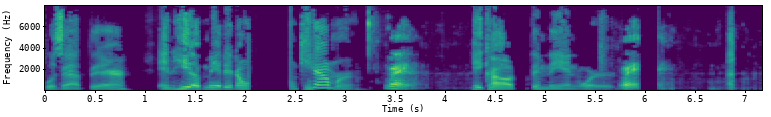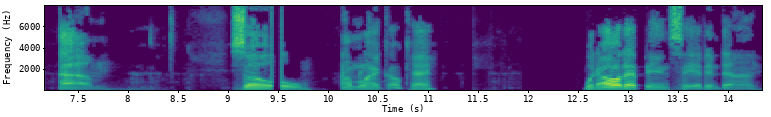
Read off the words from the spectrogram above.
was out there and he admitted on, on camera Right. he called them the N word. Right. Um, so I'm like, okay. With all that being said and done,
